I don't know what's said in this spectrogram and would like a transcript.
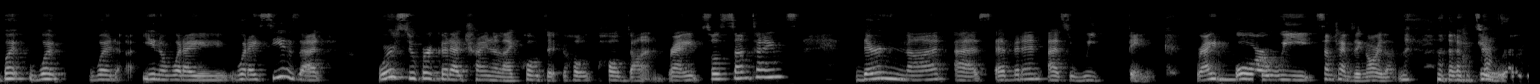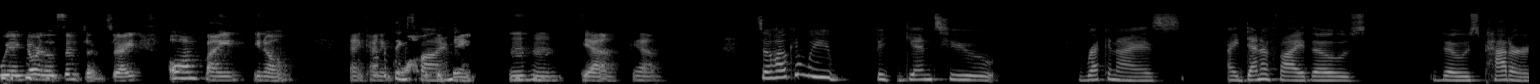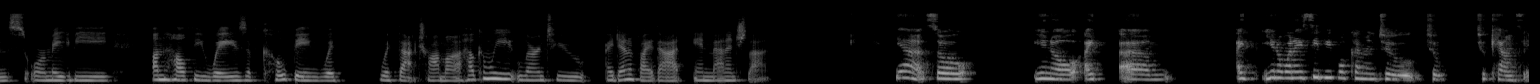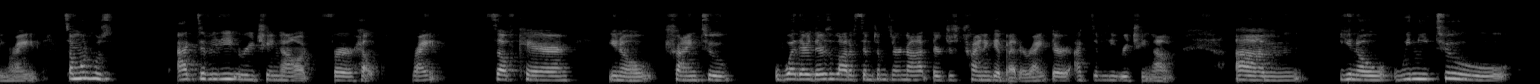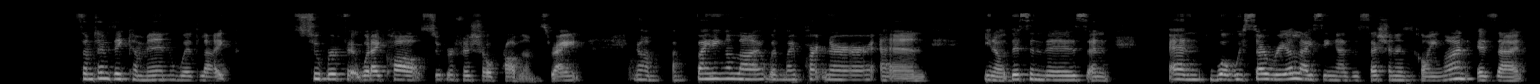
But what what you know what I what I see is that we're super good at trying to like hold it, hold, hold on, right? So sometimes they're not as evident as we think, right? Mm-hmm. Or we sometimes ignore them too, yes. right? We ignore those symptoms, right? Oh, I'm fine, you know, and kind Everything's of fine. Mm-hmm. Yeah, yeah. So how can we begin to recognize, identify those those patterns, or maybe unhealthy ways of coping with with that trauma how can we learn to identify that and manage that yeah so you know i um i you know when i see people come into to to counseling right someone who's actively reaching out for help right? Self-care you know trying to whether there's a lot of symptoms or not they're just trying to get better right? They're actively reaching out. Um you know we need to sometimes they come in with like super what I call superficial problems, right? You know, I'm, I'm fighting a lot with my partner and, you know, this and this. And, and what we start realizing as the session is going on is that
